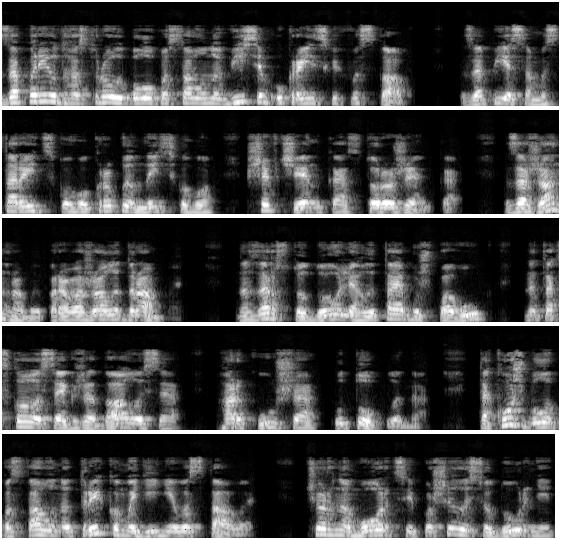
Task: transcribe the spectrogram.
За період гастролу було поставлено вісім українських вистав за п'єсами Старицького, Кропивницького, Шевченка, Стороженка. За жанрами переважали драми Назар Стодоля, Глитай Бушпавук, не так склалося, як жадалося, Гаркуша, Утоплена. Також було поставлено три комедійні вистави Чорноморці, Пошились у дурні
